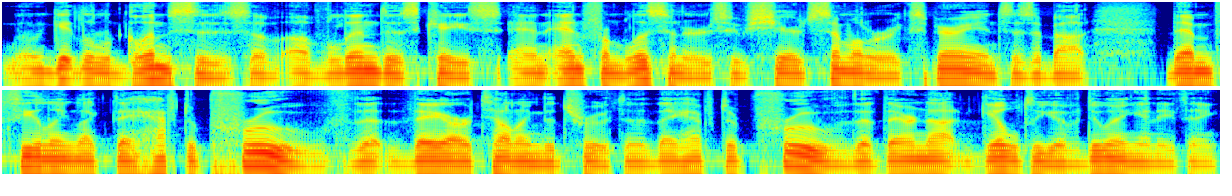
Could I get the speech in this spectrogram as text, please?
we get little glimpses of, of Linda's case and, and from listeners who've shared similar experiences about them feeling like they have to prove that they are telling the truth and that they have to prove that they're not guilty of doing anything.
